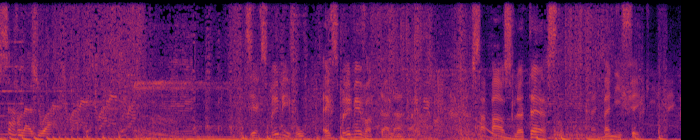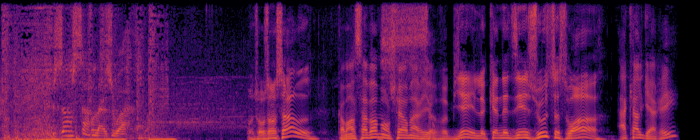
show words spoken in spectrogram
Jean-Charles Lajoie. Dis, exprimez-vous. Exprimez votre talent. Ça passe le test. Magnifique. Jean-Charles Lajoie. Bonjour Jean-Charles. Comment ça va, mon cher Mario? Ça va bien. Le Canadien joue ce soir. À Calgary.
